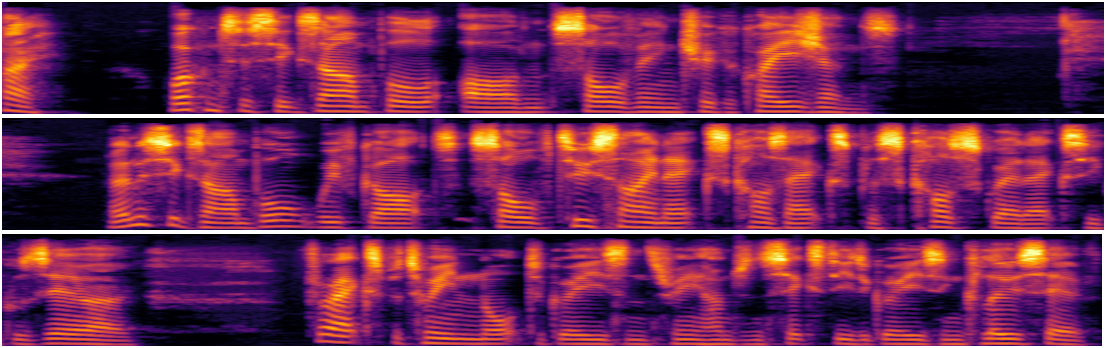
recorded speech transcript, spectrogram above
Hi, welcome to this example on solving trig equations. Now in this example we've got solve 2 sine x cos x plus cos squared x equals 0 for x between 0 degrees and 360 degrees inclusive.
